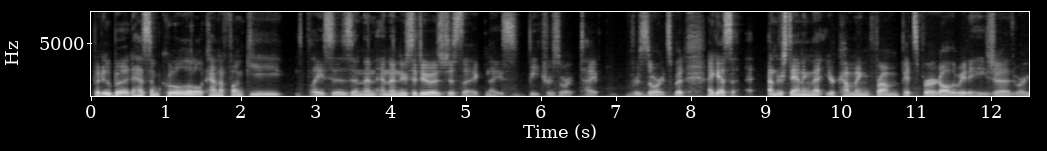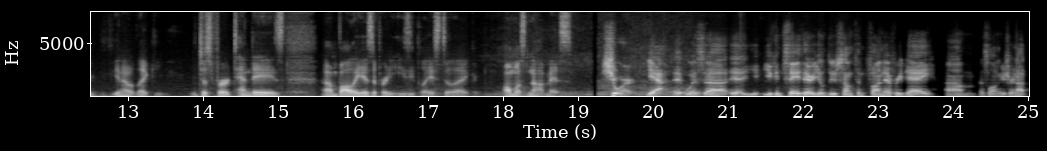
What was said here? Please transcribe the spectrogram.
but Ubud has some cool little kind of funky places, and then and then Nusa Dua is just like nice beach resort type resorts. But I guess understanding that you're coming from Pittsburgh all the way to Asia, where you know, like just for ten days, um, Bali is a pretty easy place to like almost not miss. Sure. Yeah, it was. Uh, you, you, can stay there. You'll do something fun every day, um, as long as you're not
